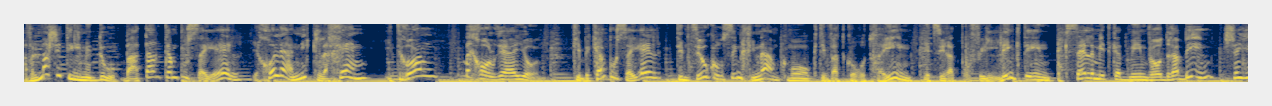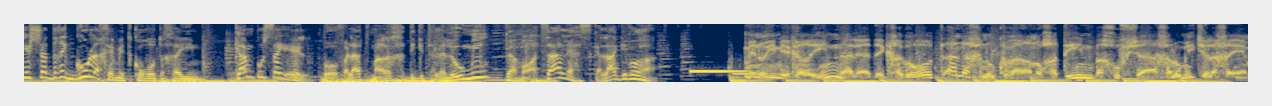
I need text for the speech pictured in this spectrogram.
אבל מה שתלמדו באתר קמפוס אייל יכול להעניק לכם יתרון בכל ראיון. כי בקמפוס אייל תמצאו קורסים חינם כמו כתיבת קורות חיים, יצירת פרופיל לינקדאין, אקסל למתקדמים ועוד רבים שישדרגו לכם את קורות החיים. קמפוס אייל, בהובלת מערך הדיגיטל הלאומי והמועצה להשכלה גבוהה. מנויים יקרים, נא להדק חגורות, אנחנו כבר נוחתים בחופשה החלומית שלכם.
